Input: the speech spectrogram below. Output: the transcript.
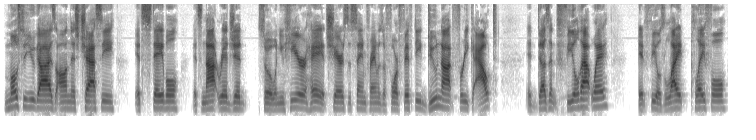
most of you guys on this chassis. It's stable, it's not rigid. So when you hear, hey, it shares the same frame as a 450, do not freak out. It doesn't feel that way. It feels light, playful,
